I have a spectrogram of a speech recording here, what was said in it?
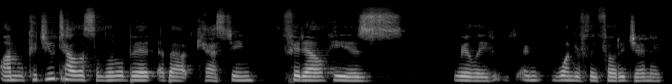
Um, could you tell us a little bit about casting Fidel? He is really wonderfully photogenic.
